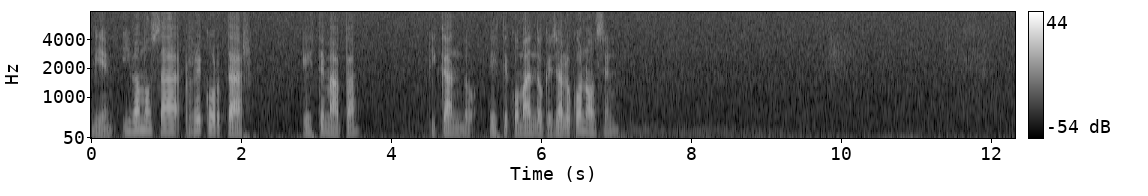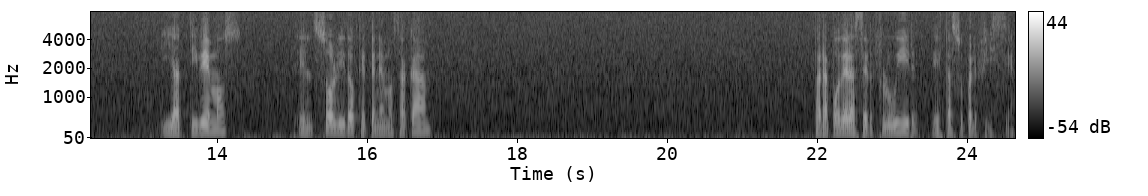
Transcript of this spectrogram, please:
Bien y vamos a recortar este mapa picando este comando que ya lo conocen. Y activemos el sólido que tenemos acá para poder hacer fluir esta superficie.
